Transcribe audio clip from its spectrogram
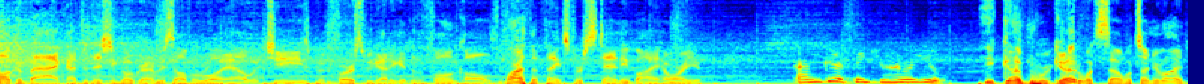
Welcome back. After this, you can go grab yourself a Royale with cheese. But first, we got to get to the phone calls. Martha, thanks for standing by. How are you? I'm good, thank you. How are you? you good. We're good. What's uh, what's on your mind?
